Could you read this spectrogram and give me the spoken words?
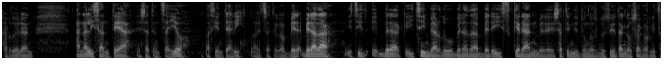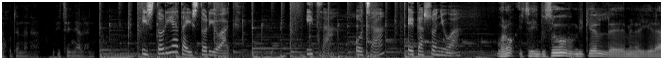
jardueran, analizantea esaten zaio, pazienteari, no, esateko. Bera, bera da, itzi, berak itzin behar du, bera da bere izkeran, bere esaten dituen gauz guztietan gauzak aurkitzen juten dana, itzin jalan. Historia eta istorioak. Hitza, hotsa eta soinua. Bueno, hitz egin duzu, Mikel, eh, hemen ari gera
